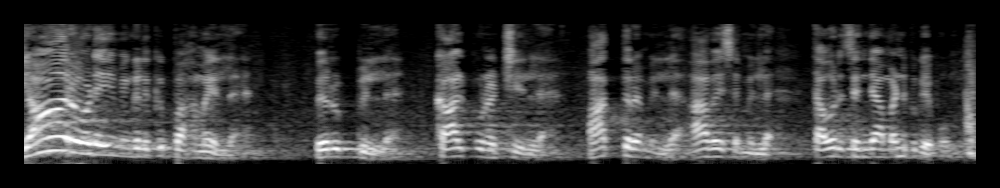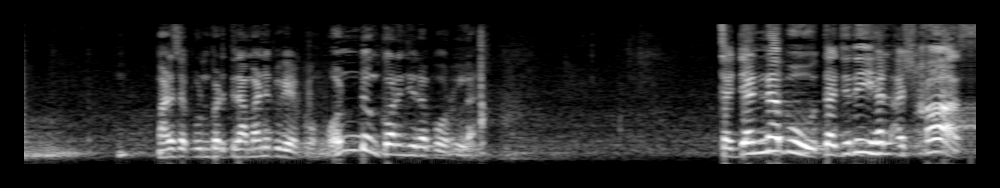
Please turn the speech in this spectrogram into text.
யாரோடையும் எங்களுக்கு பகமை இல்லை வெறுப்பு இல்லை காழ்ப்புணர்ச்சி இல்லை ஆத்திரம் இல்லை ஆவேசம் இல்லை. தவறு செஞ்சா மன்னிப்பு கேட்போம். மனசை புண்படுத்தினா மன்னிப்பு கேட்போம். ஒன்றும் குறைஞ்சிட போறல தஜன்னபு தஜ்ரீஹல் அஷ்காஸ்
